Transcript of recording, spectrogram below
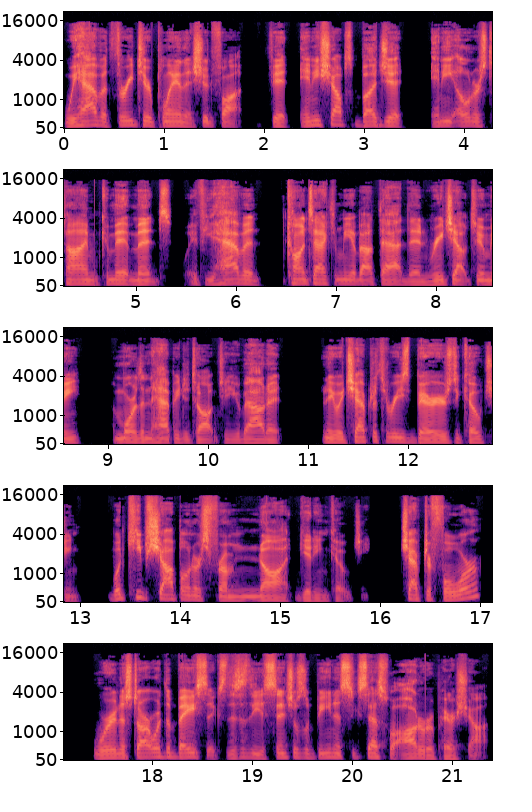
we have a three tier plan that should fit any shop's budget any owner's time commitment. If you haven't contacted me about that, then reach out to me. I'm more than happy to talk to you about it. Anyway, chapter three is barriers to coaching. What keeps shop owners from not getting coaching? Chapter four, we're going to start with the basics. This is the essentials of being a successful auto repair shop.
